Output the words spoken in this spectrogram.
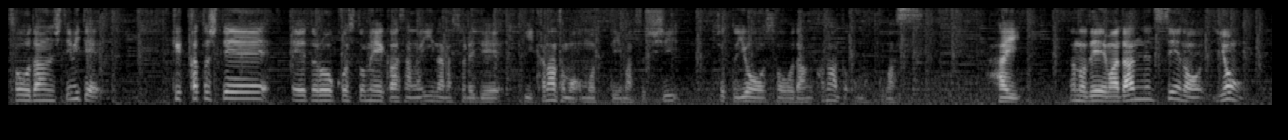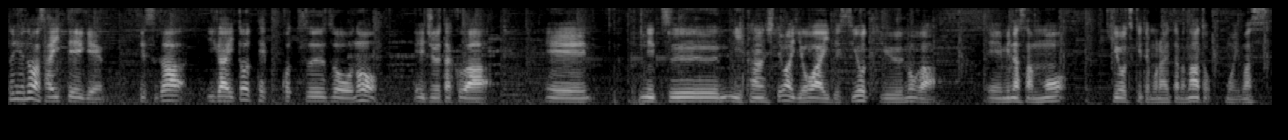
相談してみて結果として、えーと、ローコストメーカーさんがいいならそれでいいかなとも思っていますしちょっと要相談かなと思ってます。はい。なので、まあ、断熱性能4というのは最低限ですが意外と鉄骨造の住宅は、えー熱に関しては弱いですよっていうのが、えー、皆さんも気をつけてもらえたらなと思います。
